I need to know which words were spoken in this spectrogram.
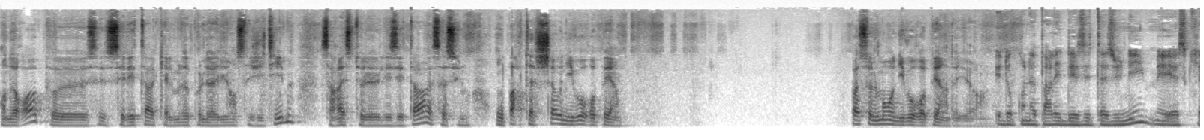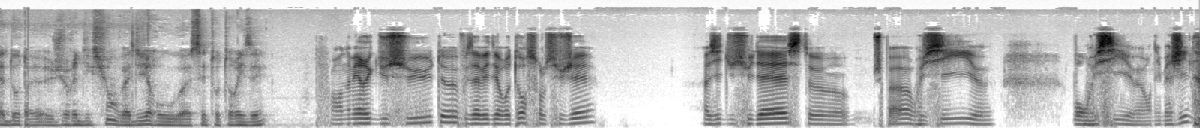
en Europe. Euh, c'est l'État qui a le monopole de la violence légitime. Ça reste les États. Et ça, on partage ça au niveau européen. Pas seulement au niveau européen d'ailleurs. Et donc on a parlé des États-Unis, mais est-ce qu'il y a d'autres euh, juridictions, on va dire, où euh, c'est autorisé? En Amérique du Sud, vous avez des retours sur le sujet? Asie du Sud-Est, euh, je sais pas, Russie Bon, Russie, on imagine.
